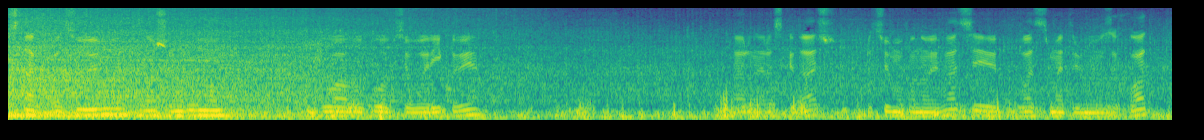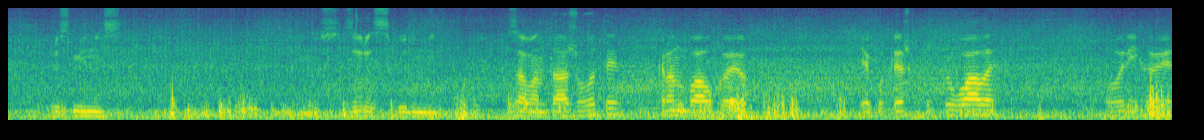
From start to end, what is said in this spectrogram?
Ось так працюємо нашим румом. Купували у хлопців в Оріхові. Гарний розкидач. Працюємо по навігації, 20 метрів в нього захват, плюс-мінус. Зараз будемо Завантажувати кранбалкою, яку теж купували в Оріхові.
